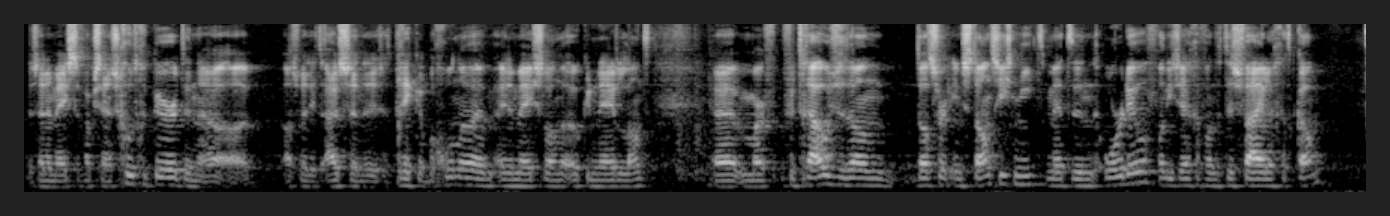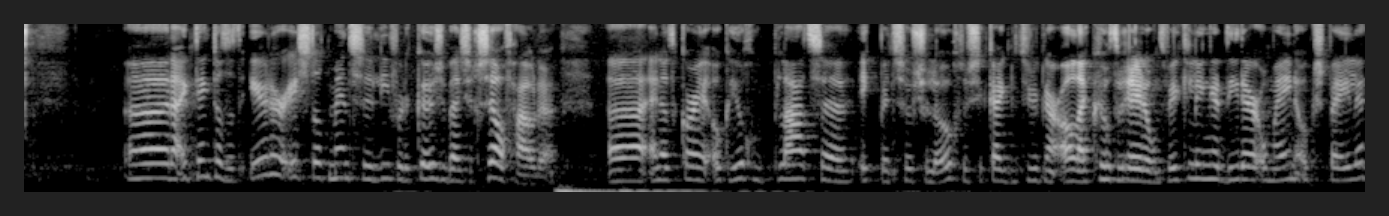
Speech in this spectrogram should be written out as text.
er zijn de meeste vaccins goedgekeurd en uh, als we dit uitzenden is het prikken begonnen in de meeste landen, ook in Nederland. maar vertrouwen ze dan dat soort instanties niet met een oordeel van die zeggen van het is veilig, het kan? Uh, nou, ik denk dat het eerder is dat mensen liever de keuze bij zichzelf houden. Uh, en dat kan je ook heel goed plaatsen. Ik ben socioloog, dus ik kijk natuurlijk naar allerlei culturele ontwikkelingen die daar omheen ook spelen.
